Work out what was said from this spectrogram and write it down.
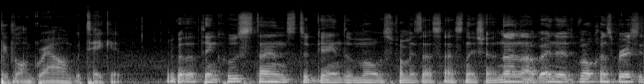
people on ground would take it. We gotta think who stands to gain the most from his assassination. No, no, but anyways, about conspiracy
